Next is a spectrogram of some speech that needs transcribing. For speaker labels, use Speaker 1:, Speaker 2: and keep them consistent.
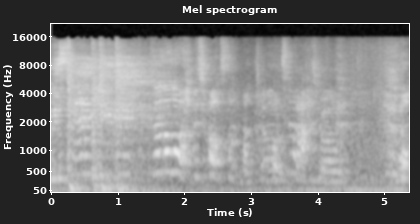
Speaker 1: please.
